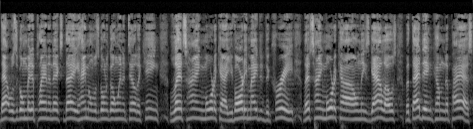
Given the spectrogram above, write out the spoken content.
That was going to be the plan the next day. Haman was going to go in and tell the king, "Let's hang Mordecai. You've already made the decree. Let's hang Mordecai on these gallows." But that didn't come to pass.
